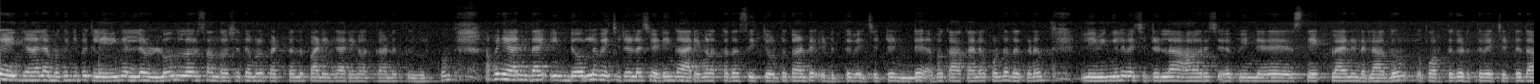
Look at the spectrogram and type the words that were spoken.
കഴിഞ്ഞാൽ നമുക്ക് ഇനിയിപ്പോൾ ക്ലീനിങ് അല്ലേ ഉള്ളൂ എന്നുള്ള ഒരു സന്തോഷത്തിൽ നമ്മൾ പെട്ടെന്ന് പണിയും കാര്യങ്ങളൊക്കെ ആണ് തീർക്കും. അപ്പോൾ ഞാനിതാ ഇൻഡോറിൽ വെച്ചിട്ടുള്ള ചെടിയും കാര്യങ്ങളൊക്കെ സിറ്റ് ഔട്ട് കണ്ട് എടുത്ത് വെച്ചിട്ടുണ്ട്. അപ്പോൾ കാക്കാനെ കൊണ്ട് നിൽക്കണം ലിവിങ്ങിൽ വെച്ചിട്ടുള്ള ആ ഒരു പിന്നെ സ്നേക്ക് പ്ലാൻ ഉണ്ടല്ലോ അതും പുറത്തേക്ക് എടുത്ത് വെച്ചിട്ട് ഇതാ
